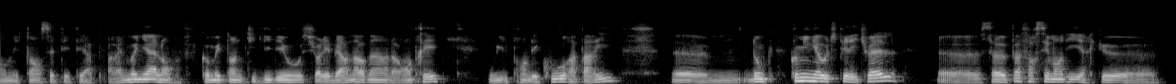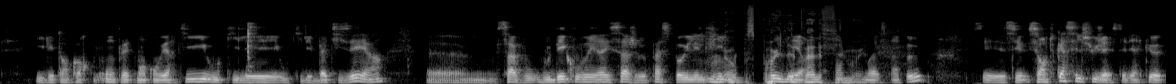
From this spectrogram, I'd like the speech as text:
en étant cet été à Paray-le-Monial, en commettant une petite vidéo sur les Bernardins à la rentrée, où il prend des cours à Paris. Euh, donc, coming out spirituel, euh, ça ne veut pas forcément dire qu'il euh, est encore complètement converti ou qu'il est, ou qu'il est baptisé. Hein. ça, vous, vous, découvrirez ça. Je ne veux pas spoiler le film. Non, spoiler pas le film, oui. un peu. C'est, en tout cas, c'est le sujet. C'est-à-dire que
